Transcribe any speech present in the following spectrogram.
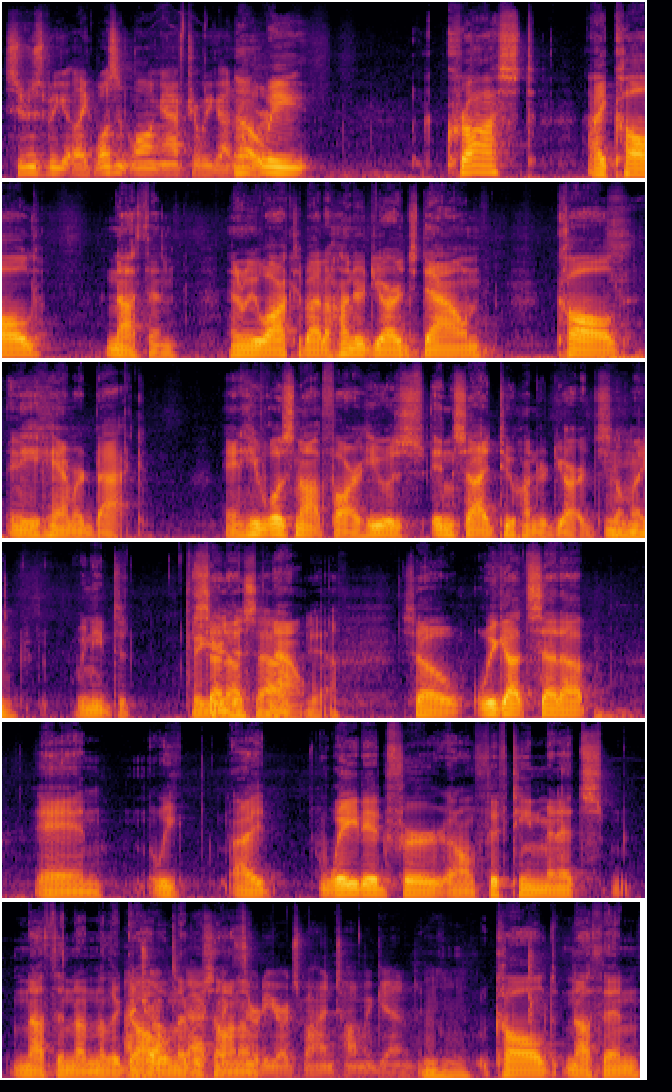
As soon as we got, like, wasn't long after we got over. No, over. we crossed. I called nothing, and we walked about hundred yards down. Called and he hammered back, and he was not far. He was inside two hundred yards. So I'm like, we need to Figure set up this out. now. Yeah. So we got set up, and we I waited for I don't know, 15 minutes. Nothing. Another I gobble. dropped Never back saw like him. 30 yards behind Tom again. Mm-hmm. Called nothing.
